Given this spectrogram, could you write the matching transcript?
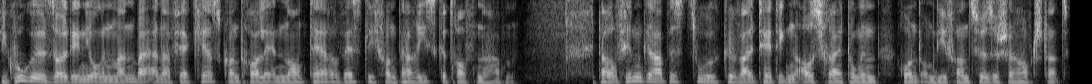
Die Kugel soll den jungen Mann bei einer Verkehrskontrolle in Nanterre westlich von Paris getroffen haben. Daraufhin gab es zu gewalttätigen Ausschreitungen rund um die französische Hauptstadt.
